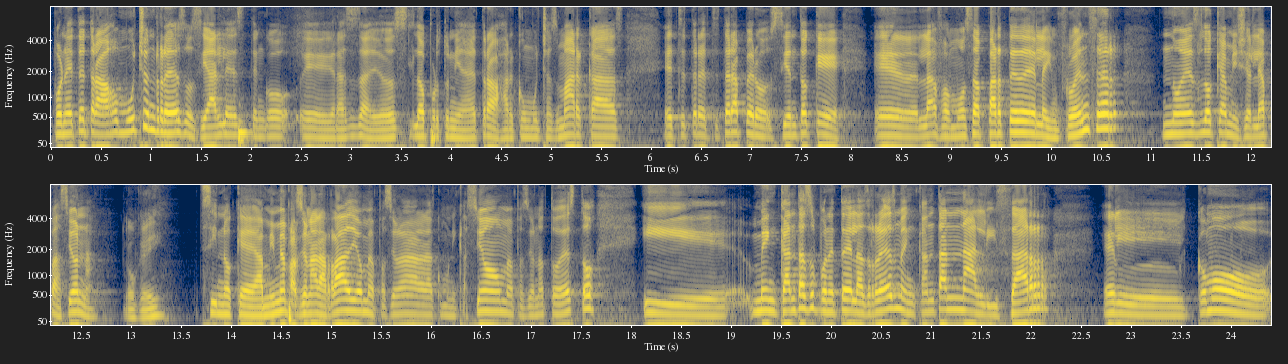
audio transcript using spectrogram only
Ponete trabajo mucho en redes sociales. Tengo, eh, gracias a Dios, la oportunidad de trabajar con muchas marcas, etcétera, etcétera. Pero siento que eh, la famosa parte de la influencer no es lo que a Michelle le apasiona. Ok sino que a mí me apasiona la radio, me apasiona la comunicación, me apasiona todo esto y me encanta suponerte de las redes, me encanta analizar el cómo,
